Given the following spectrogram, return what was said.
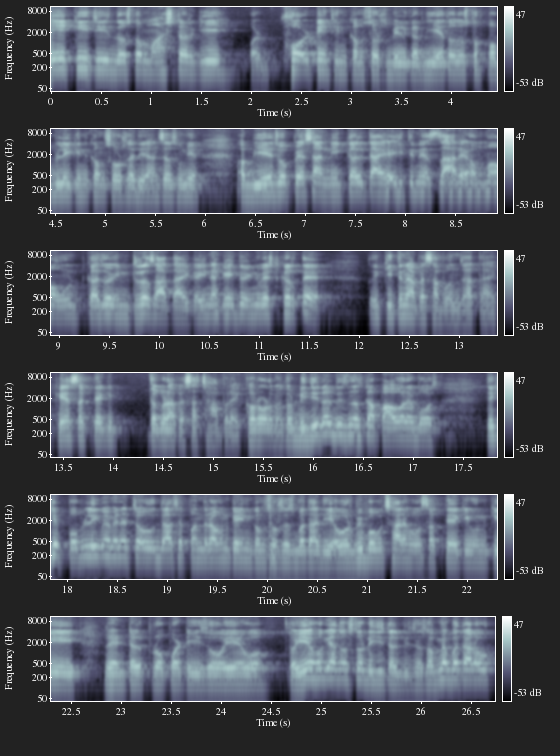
एक ही चीज़ दोस्तों मास्टर की और फोर्टीन इनकम सोर्स बिल कर दिए तो दोस्तों पब्लिक इनकम सोर्स है, ध्यान से सुनिए। अब ये जो पैसा निकलता है, इतने सारे अमाउंट का जो इंटरेस्ट आता है, कहीं ना कहीं तो इन्वेस्ट करते हैं तो कितना पैसा बन जाता है? कह सकते हैं कि तगड़ा पैसा छाप रहे करोड़ में। तो डिजिटल बिज़नेस का पावर है बॉस देखिए पब्लिक में मैंने चौदह से पंद्रह उनके इनकम सोर्सेज बता दिए। और भी बहुत सारे हो सकते हैं कि उनकी रेंटल प्रॉपर्टीज़ हो, ये वो तो ये हो गया दोस्तों डिजिटल बिज़नेस अब मैं बता रहा हूँ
